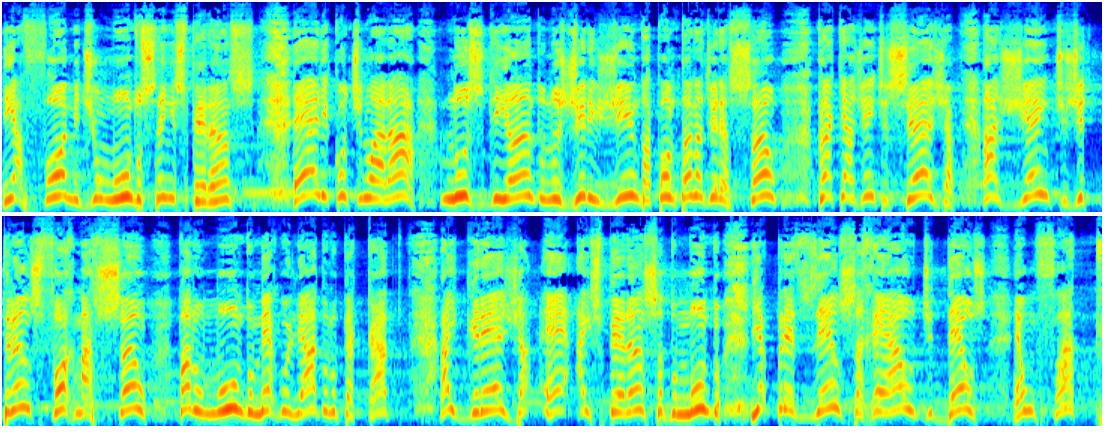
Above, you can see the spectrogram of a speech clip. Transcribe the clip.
e a fome de um mundo sem esperança. Ele continuará nos guiando, nos dirigindo, apontando a direção para que a gente seja agentes de transformação para o mundo mergulhado no pecado. A igreja é a esperança do mundo e a presença real de Deus é um fato.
